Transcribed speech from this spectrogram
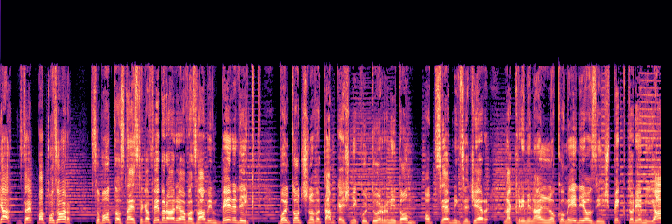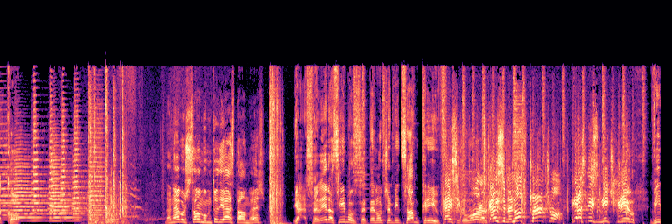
Ja, zdaj pa pozor! V soboto 18. februarja vas vabim Benedikt, bolj točno v tamkajšnji kulturni dom ob sedmih zvečer na kriminalno komedijo z inšpektorjem Jako. Da ne boš sam, bom tudi jaz tam, veš? Ja, seveda, Simon, se te nočem biti sam kriv. Kaj si govoril, kaj si me not tlačil? Jaz nisem nič kriv. Vi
